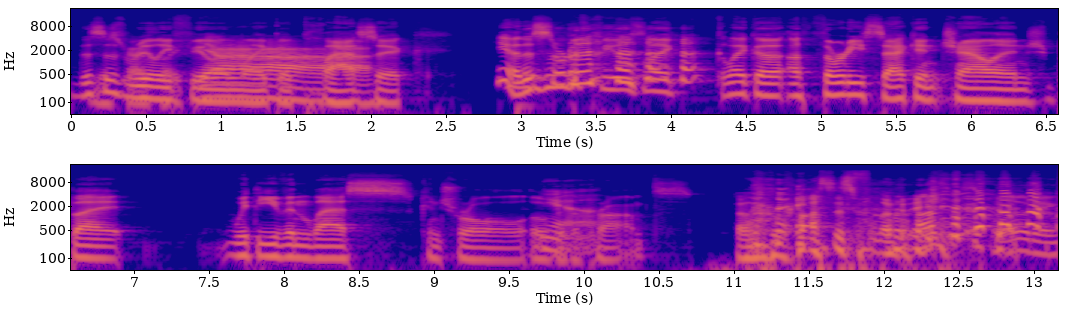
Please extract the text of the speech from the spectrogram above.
this This is really like, feeling like a classic. Yeah, this sort of feels like like a, a 30 second challenge, but with even less control over Yeah. the prompts. Oh, Ross is floating. Ross is floating.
